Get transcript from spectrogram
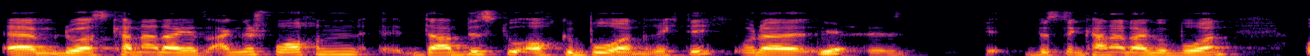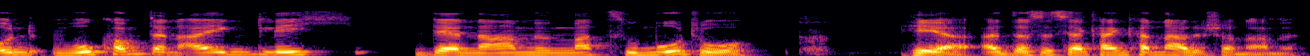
Ähm, du hast Kanada jetzt angesprochen. Da bist du auch geboren, richtig? Oder yeah. äh, bist in Kanada geboren? Und wo kommt dann eigentlich der Name Matsumoto her? Also das ist ja kein kanadischer Name.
